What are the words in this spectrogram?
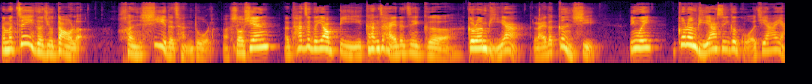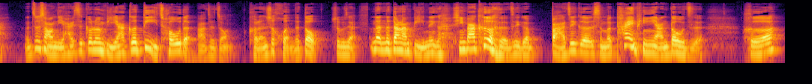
那么这个就到了很细的程度了啊。首先，呃，它这个要比刚才的这个哥伦比亚来的更细，因为哥伦比亚是一个国家呀，至少你还是哥伦比亚各地抽的啊，这种可能是混的豆，是不是？那那当然比那个星巴克的这个把这个什么太平洋豆子。和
